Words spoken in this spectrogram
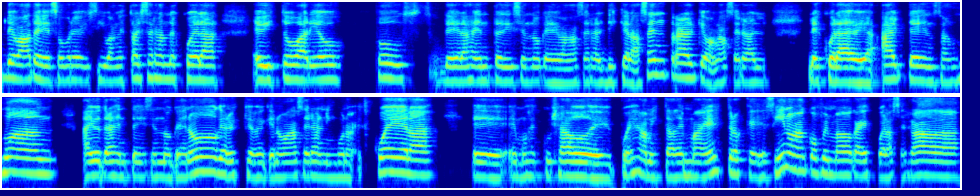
debate sobre si van a estar cerrando escuelas. He visto varios posts de la gente diciendo que van a cerrar disque La Central, que van a cerrar la Escuela de Bellas Artes en San Juan. Hay otra gente diciendo que no, que no, que, que no van a cerrar ninguna escuela. Eh, hemos escuchado de pues amistades maestros que sí nos han confirmado que hay escuelas cerradas.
